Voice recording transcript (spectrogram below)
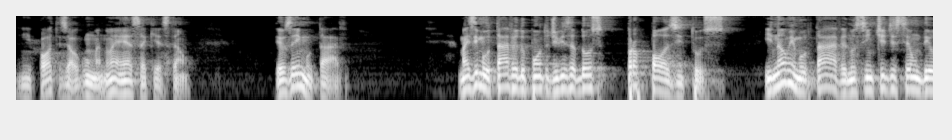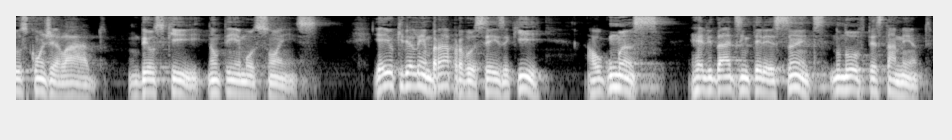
Em hipótese alguma, não é essa a questão. Deus é imutável. Mas imutável do ponto de vista dos propósitos. E não imutável no sentido de ser um Deus congelado, um Deus que não tem emoções. E aí eu queria lembrar para vocês aqui algumas realidades interessantes no Novo Testamento.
